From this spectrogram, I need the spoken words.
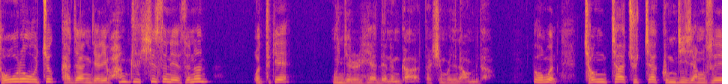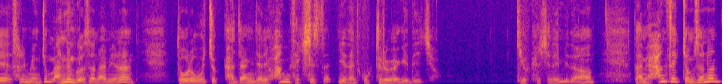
도로 우측 가장자리 황색 실선에서는 어떻게 운전을 해야 되는가 딱 문제 나옵니다. 또 혹은 정차 주차 금지 장소의 설명 중 맞는 것은 하면은 도로 우측 가장자리 황색 실선 이게 답이 꼭 들어가게 되죠. 기억하셔야 됩니다. 다음에 황색 점선은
